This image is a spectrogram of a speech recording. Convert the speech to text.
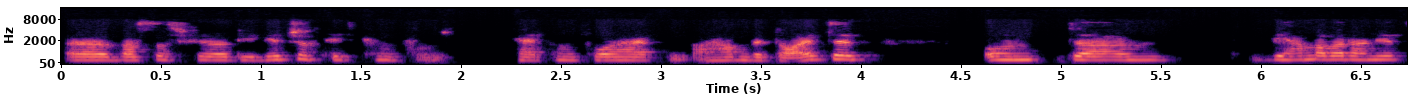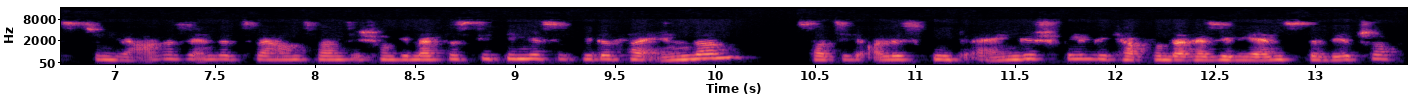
äh, was das für die Wirtschaftlichkeit von Vorhaben bedeutet. Und ähm, wir haben aber dann jetzt zum Jahresende 22 schon gemerkt, dass die Dinge sich wieder verändern. Es hat sich alles gut eingespielt. Ich habe von der Resilienz der Wirtschaft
